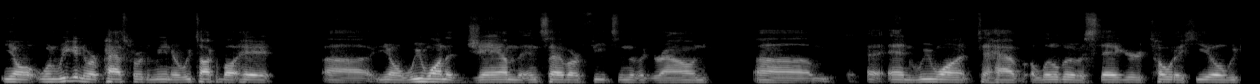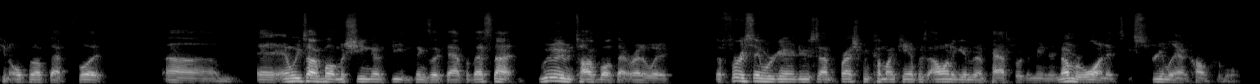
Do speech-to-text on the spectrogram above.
you know, when we get into our pass pro demeanor, we talk about hey, uh, you know, we want to jam the inside of our feet into the ground um, and we want to have a little bit of a stagger toe to heel. We can open up that foot. Um, and, and, we talk about machine gun feet and things like that, but that's not, we don't even talk about that right away. The first thing we're going to do is I'm freshmen come on campus. I want to give them a pass pro demeanor. Number one, it's extremely uncomfortable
